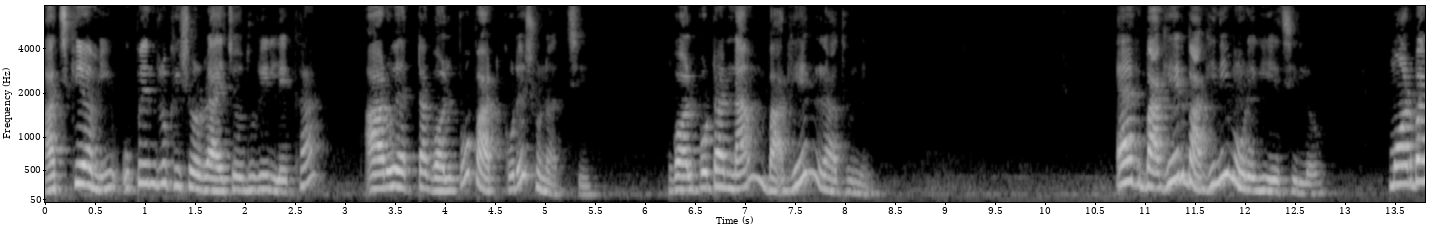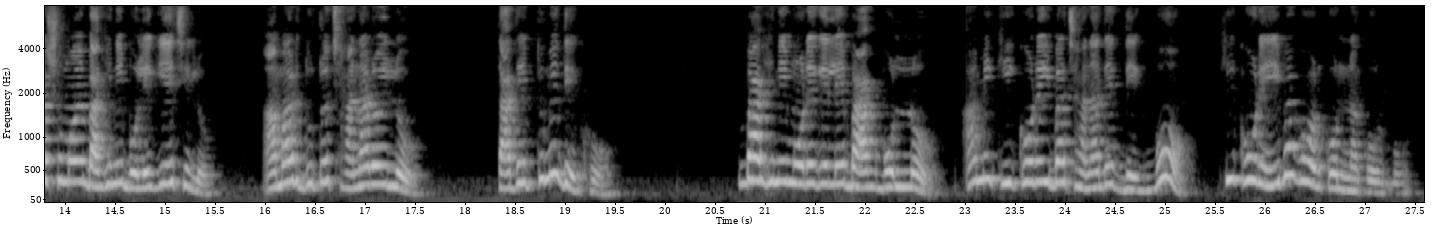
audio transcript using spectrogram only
আজকে আমি উপেন্দ্র কিশোর রায়চৌধুরীর লেখা আরও একটা গল্প পাঠ করে শোনাচ্ছি। গল্পটার নাম বাঘের রাধুনী। এক বাঘের বাঘিনী মরে গিয়েছিল। মরবার সময় বাঘিনী বলে গিয়েছিল, আমার দুটো ছানা রইল, তাদের তুমি দেখো। বাঘিনী মরে গেলে বাঘ বলল, আমি কি করেই বা ছানাদের দেখব? কি করেই বা ঘর কন্যা করব?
